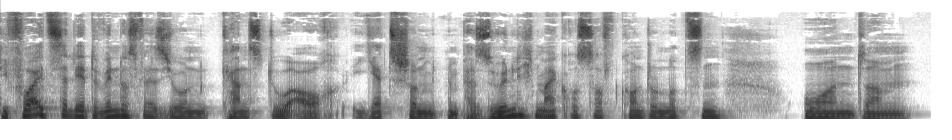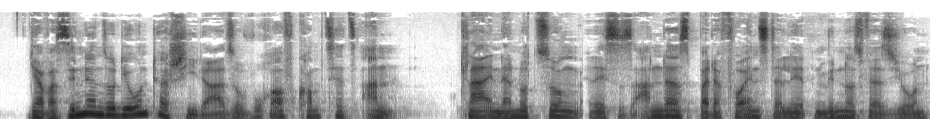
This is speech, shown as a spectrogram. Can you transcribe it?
Die vorinstallierte Windows-Version kannst du auch jetzt schon mit einem persönlichen Microsoft-Konto nutzen. Und ähm, ja, was sind denn so die Unterschiede? Also worauf kommt es jetzt an? Klar, in der Nutzung ist es anders. Bei der vorinstallierten Windows-Version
